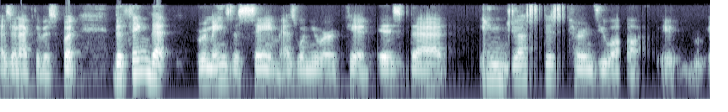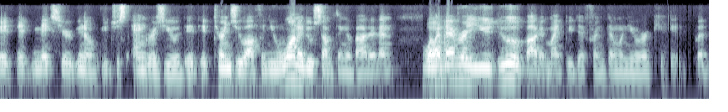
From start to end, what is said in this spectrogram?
as an activist. But the thing that remains the same as when you were a kid is that injustice turns you off. It, it, it makes your, you know, it just angers you. It, it turns you off and you want to do something about it. And whatever you do about it might be different than when you were a kid. But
